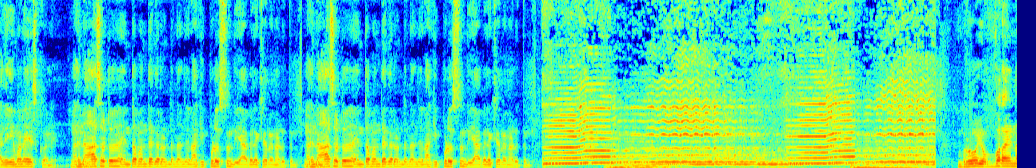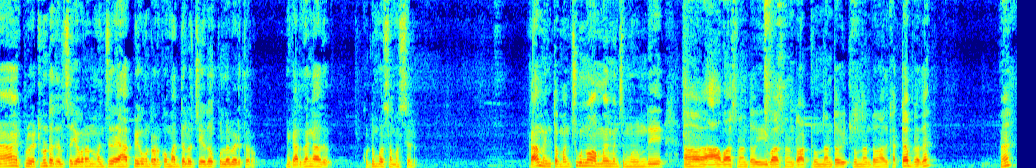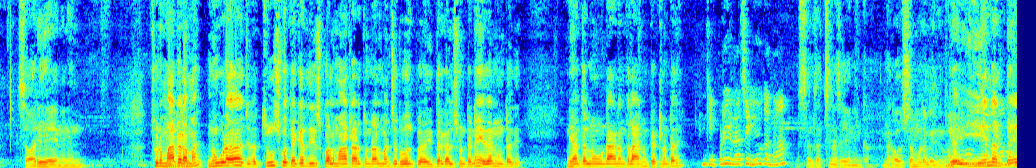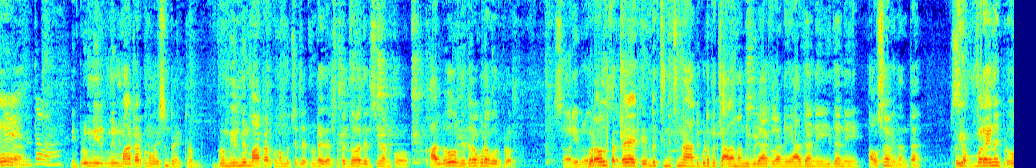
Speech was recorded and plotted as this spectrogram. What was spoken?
అది ఏమైనా వేసుకొని. అది నా సొట్టు ఎంత మంది దగ్గర ఉంటుందని నాకు ఇప్పుడు వస్తుంది యాభై లక్షలు అని అడుగుతుంది. అది నా సొట్టు ఎంత మంది దగ్గర ఉంటుందని నాకు ఇప్పుడు వస్తుంది యాభై లక్షలు అని అడుగుతుంది. బ్రో ఎవరైనా ఇప్పుడు ఎట్లుంటుందో తెలుసా? ఎవరైనా మంచిగా హ్యాపీగా ఉంటారు అనుకో మధ్యలో వచ్చి ఏదో పుల్ల పెడతారు. మీకు అర్థం కాదు. కుటుంబ సమస్యలు. కాదు ఇంత మంచిగా ఉన్నావు అమ్మాయి మంచిగా ఉంది ఆ, వాసన అంటావు ఈ వాసన అంటావు అట్లుందంటావు ఇట్లుందంటావు అది కరెక్టా బ్రదర్? సారీ నేను చూడు మాట్లాడమ్మా. నువ్వు కూడా చూసుకో దగ్గర తీసుకోవాలి మాట్లాడుతుండాలి మంచిగా రోజు ఇద్దరు కలిసి ఉంటేనే ఏదైనా ఉంటుంది. నీ అంతలు నువ్వు ఉంటే ఆయన అంతలు ఆయన ఉంటే ఎట్లుంటుంది? ఇంకెప్పుడు ఇలా చెయ్యవు కదా. అసలు చచ్చినా చేయను ఇంకా. నాకు అవసరం కూడా లేదు. ఏంటంటే ఇప్పుడు మీరు మీరు మాట్లాడుకున్న వయసు ఉంటుంది ఎట్లా ఇప్పుడు మీరు మీరు మాట్లాడుకున్న ముచ్చట్లు ఎట్లుంటాయి తెలుసా? పెద్దలో తెలిసింది అనుకో వాళ్ళు నిద్ర కూడా కోరు బ్రో. సారీ బ్రో గొడవలు పెద్దగా అయితే ఎందుకు చిన్న చిన్న ఆటకి కూడా చాలా మంది విడాకులని అదని ఇదని అవసరం ఇదంతా? ఇప్పుడు ఎవరైనా ఇప్పుడు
